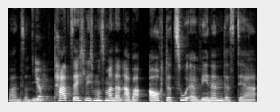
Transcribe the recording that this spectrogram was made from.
Wahnsinn. Ja. Tatsächlich muss man dann aber auch dazu erwähnen, dass der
